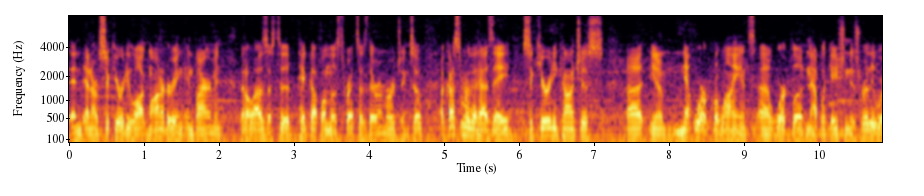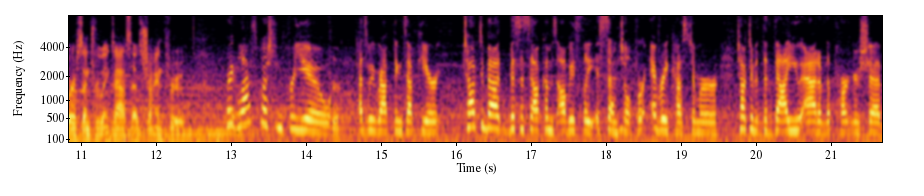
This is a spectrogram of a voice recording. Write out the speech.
and, and our security log monitoring environment that allows us to pick up on those threats as they're emerging. So a customer that has a security conscious, uh, you know, network reliant uh, workload and application is really where CenturyLink's assets shine through. Greg, last question for you Sure. as we wrap things up here. Talked about business outcomes obviously essential for every customer. Talked about the value add of the partnership.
